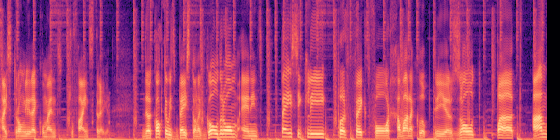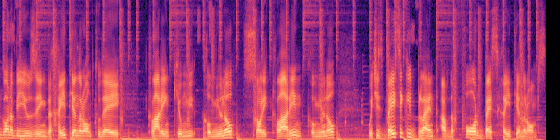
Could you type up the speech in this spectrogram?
I strongly recommend to find Strega. The cocktail is based on a gold rum and it's basically perfect for Havana Club 3 years old, but I'm gonna be using the Haitian rum today, Clairin Communal, sorry, Clairin Communal, which is basically blend of the four best Haitian rums.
